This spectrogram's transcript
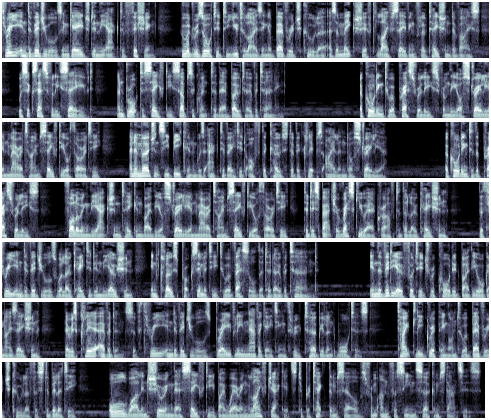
Three individuals engaged in the act of fishing, who had resorted to utilizing a beverage cooler as a makeshift life-saving flotation device, were successfully saved and brought to safety subsequent to their boat overturning. According to a press release from the Australian Maritime Safety Authority, an emergency beacon was activated off the coast of Eclipse Island, Australia. According to the press release, following the action taken by the Australian Maritime Safety Authority to dispatch a rescue aircraft to the location, the three individuals were located in the ocean in close proximity to a vessel that had overturned. In the video footage recorded by the organisation, there is clear evidence of three individuals bravely navigating through turbulent waters, tightly gripping onto a beverage cooler for stability, all while ensuring their safety by wearing life jackets to protect themselves from unforeseen circumstances.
